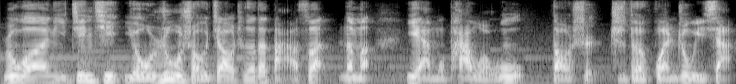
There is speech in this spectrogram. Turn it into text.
如果你近期有入手轿车的打算，那么 EM Power 五五倒是值得关注一下。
